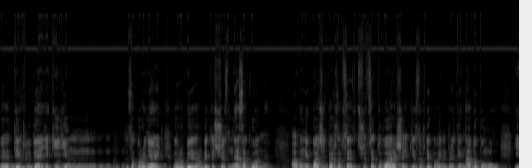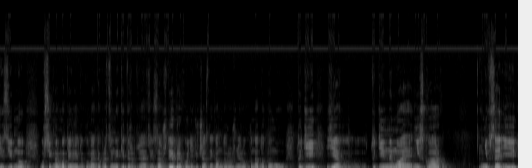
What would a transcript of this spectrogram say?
е, тих людей, які їм забороняють роби, робити щось незаконне. А вони бачать перш за все, що це товариша, який завжди повинен прийти на допомогу. І згідно усіх нормативних документів, працівники державної завжди приходять учасникам дорожнього руху на допомогу. Тоді є тоді немає ні скарг. Ні, все. І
